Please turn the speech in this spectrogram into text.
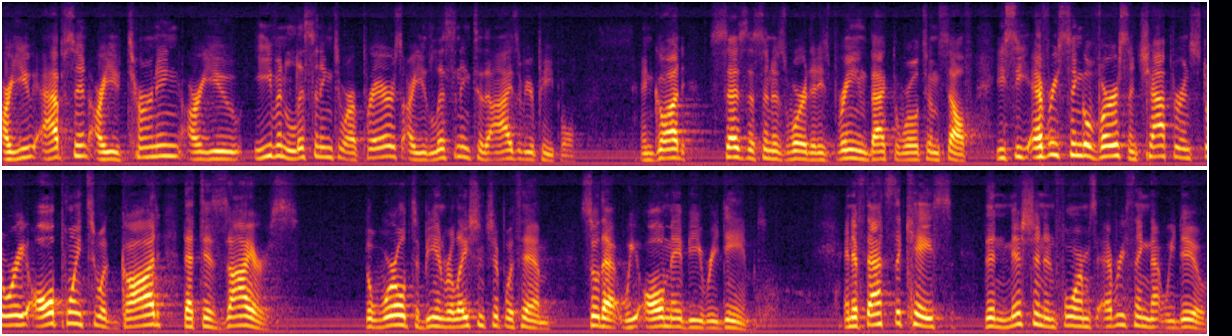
are you absent? Are you turning? Are you even listening to our prayers? Are you listening to the eyes of your people? And God says this in His Word that He's bringing back the world to Himself. You see, every single verse and chapter and story all point to a God that desires the world to be in relationship with Him so that we all may be redeemed. And if that's the case, then mission informs everything that we do.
